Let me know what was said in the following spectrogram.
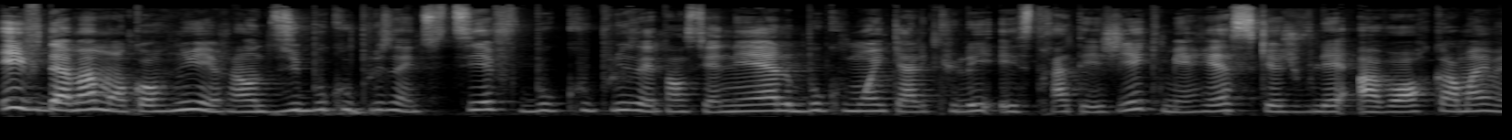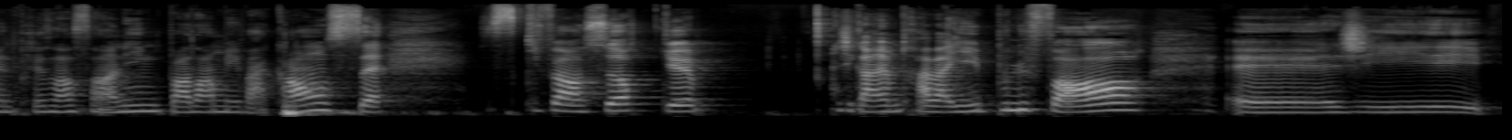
Évidemment, mon contenu est rendu beaucoup plus intuitif, beaucoup plus intentionnel, beaucoup moins calculé et stratégique, mais reste que je voulais avoir quand même une présence en ligne pendant mes vacances, ce qui fait en sorte que j'ai quand même travaillé plus fort. Euh, j'ai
